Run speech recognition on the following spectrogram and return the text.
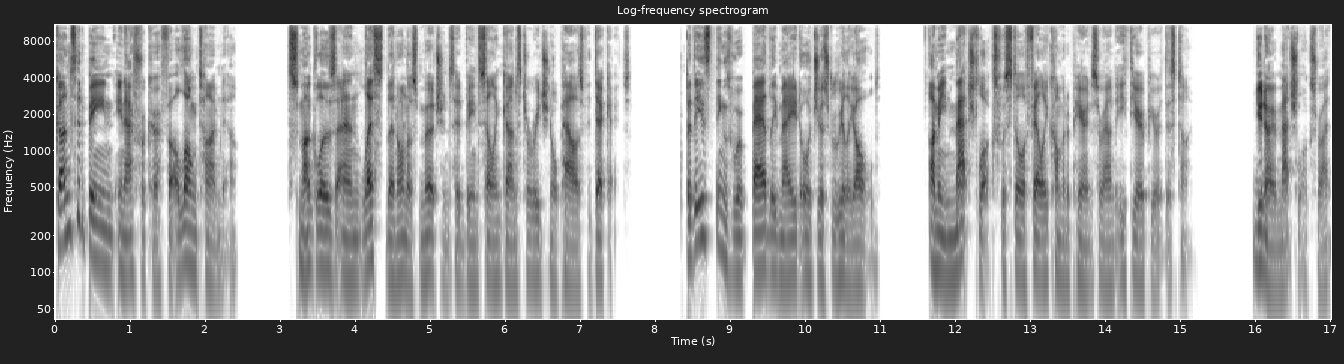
guns had been in Africa for a long time now. Smugglers and less than honest merchants had been selling guns to regional powers for decades. But these things were badly made or just really old. I mean, matchlocks were still a fairly common appearance around Ethiopia at this time. You know matchlocks, right?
